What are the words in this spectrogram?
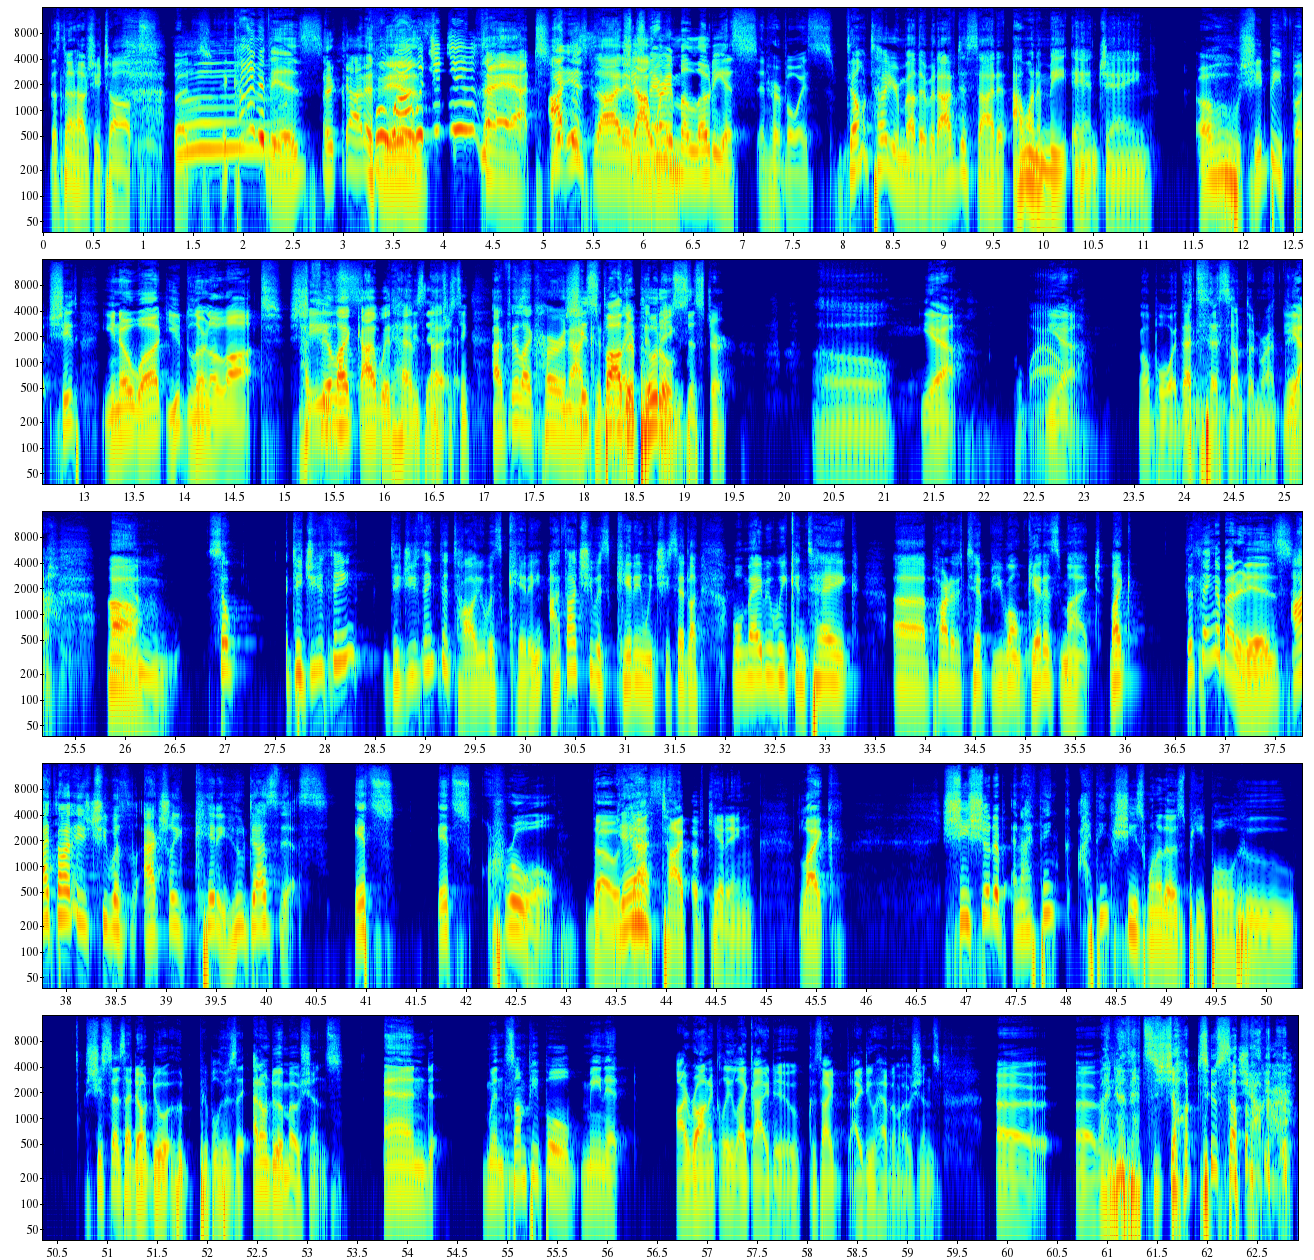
That's not how she talks, but it kind of is. it kind of Well, is. why would you do that? I Yeah, decided she's I very want to. melodious in her voice. Don't tell your mother, but I've decided I want to meet Aunt Jane. Oh, she'd be fun. She, you know what? You'd learn a lot. I feel like I would have. She's uh, interesting. I feel like her and I. She's Father Poodle's sister. Oh Yeah, wow. yeah, Oh boy, that says something right there. yeah. Yeah. Um. So, did you think? Did you think Natalya was kidding? I thought she was kidding when she said, "Like, well, maybe we can take uh part of the tip. You won't get as much." Like, The thing about it is, I thought she was actually kidding. Who does this? it's it's cruel though Yes. that type of kidding like she should have and i think i think she's one of those people who she says i don't do it who people who say i don't do emotions and when some people mean it ironically like i do because i i do have emotions uh uh i know that's a shock to some of you Shocker.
